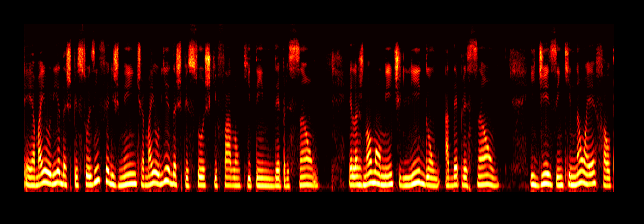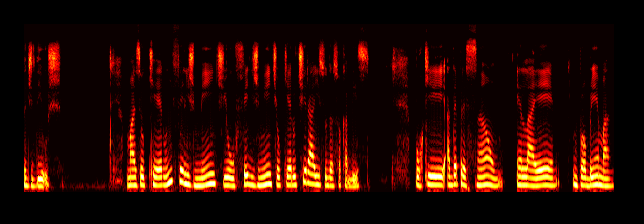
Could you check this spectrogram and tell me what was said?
é, a maioria das pessoas, infelizmente, a maioria das pessoas que falam que tem depressão, elas normalmente ligam a depressão e dizem que não é falta de Deus. Mas eu quero, infelizmente ou felizmente, eu quero tirar isso da sua cabeça. Porque a depressão, ela é um problema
